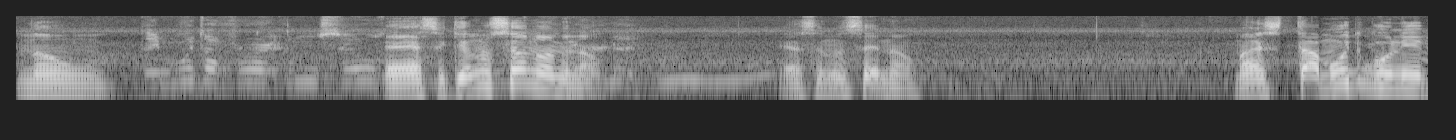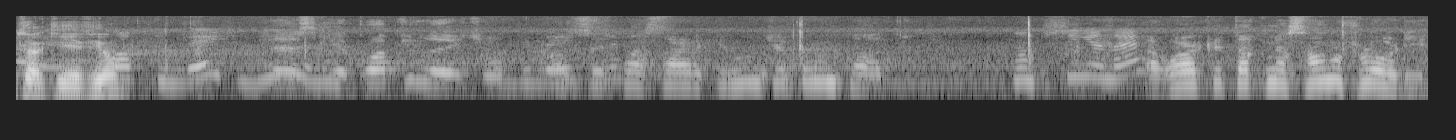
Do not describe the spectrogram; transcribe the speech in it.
não... Tem muita flor que eu não sei os Essa aqui eu não sei o nome não. Essa eu não sei não. Mas tá muito bonito aqui, viu? Copo de leite, Esse aqui é copo de leite. Quando vocês passaram aqui, não tinha plantado. Não tinha, né? Agora que tá começando a florir.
